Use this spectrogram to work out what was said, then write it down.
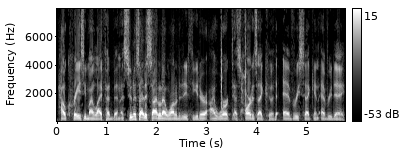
how crazy my life had been. As soon as I decided I wanted to do theater, I worked as hard as I could every second, every day,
